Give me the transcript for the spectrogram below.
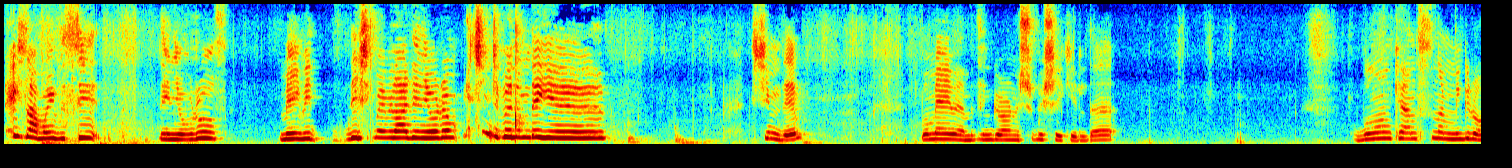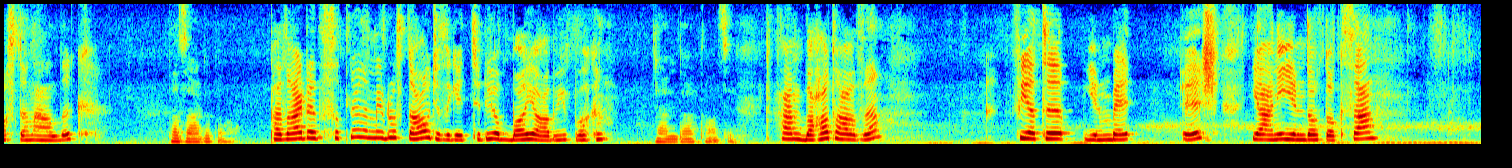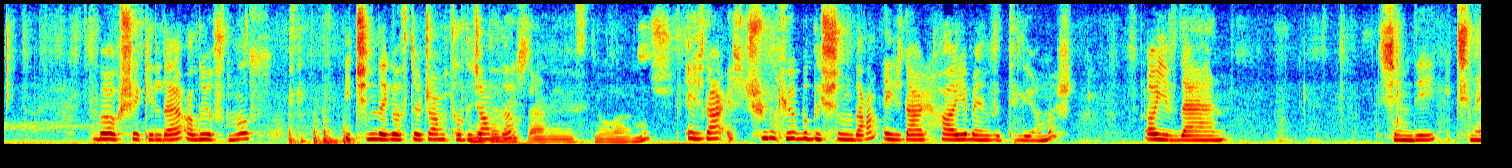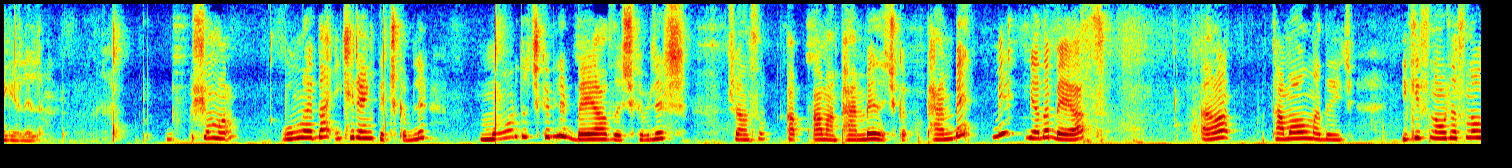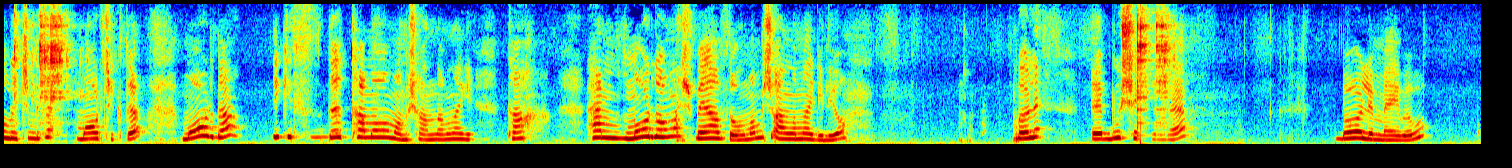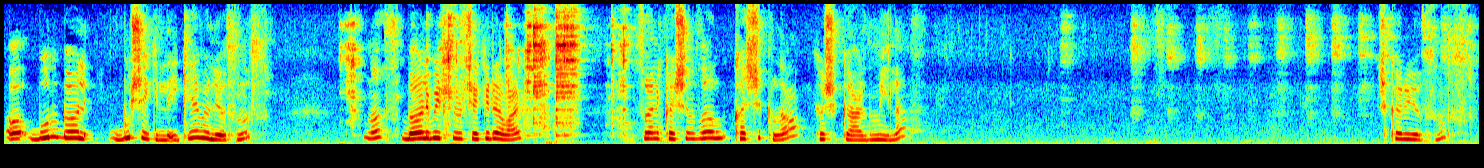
ejder meyvesi deniyoruz. Meyve, değişik meyveler deniyorum. Üçüncü bölümdeyiz. Şimdi bu meyvemizin görünüşü bu şekilde. Bunun kendisini Migros'tan aldık. Pazarda da var. Pazarda da satılıyor da Migros daha ucuza getiriyor. Bayağı büyük bakın. Yani daha taze. Hem daha taze. Fiyatı 25 yani 24.90. Böyle şekilde alıyorsunuz. İçinde göstereceğim, tadacağım Neden da. ejder meyvesi diyorlarmış? Ejder çünkü bu dışından ejderhaya benzetiliyormuş. O yüzden şimdi içine gelelim. Şu mu? Bunlardan iki renk de çıkabilir. Mor da çıkabilir, beyaz da çıkabilir. Şansım a- ama pembe de çıkabilir. Pembe mi ya da beyaz? Ama tam olmadığı için. İkisinin ortasında olduğu için bize mor çıktı. Mor da ikisi de tam olmamış anlamına. Ta hem mor da olmamış, beyaz da olmamış anlamına geliyor. Böyle e, bu şekilde böyle meyve bu. O, bunu böyle bu şekilde ikiye bölüyorsunuz. Nasıl? Böyle bir sürü çekirdeği var. Sonra kaşınıza kaşıkla, kaşık yardımıyla çıkarıyorsunuz.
